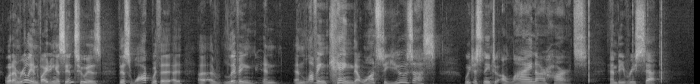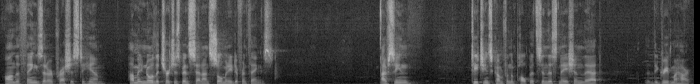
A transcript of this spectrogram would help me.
What I'm really inviting us into is this walk with a, a, a living and, and loving King that wants to use us. We just need to align our hearts and be reset on the things that are precious to Him. How many know the church has been set on so many different things? I've seen teachings come from the pulpits in this nation that they grieve my heart.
